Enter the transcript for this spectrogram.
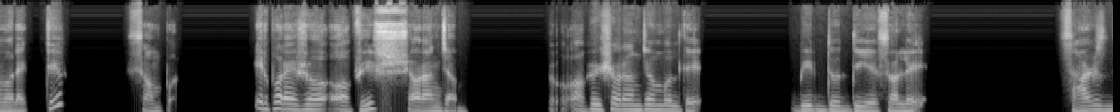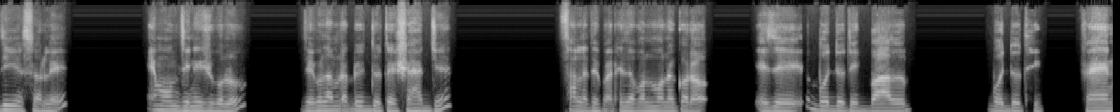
আমার একটি সম্পদ। এরপরে এসো অফিস সরঞ্জাম। অফিস সরঞ্জাম বলতে বিদ্যুৎ দিয়ে চলে চার্জ দিয়ে চলে এমন জিনিসগুলো যেগুলো আমরা বিদ্যুতের সাহায্যে চালাতে পারি। যেমন মনে করো, এই যে বৈদ্যুতিক বাল্ব বৈদ্যুতিক ফ্যান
